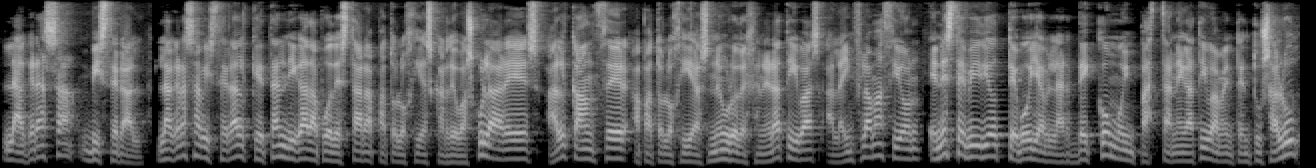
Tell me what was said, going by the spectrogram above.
la grasa visceral. La grasa visceral que tan ligada puede estar a patologías cardiovasculares, al cáncer, a patologías neurodegenerativas, a la inflamación. En este vídeo te voy a hablar de cómo impacta negativamente en tu salud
